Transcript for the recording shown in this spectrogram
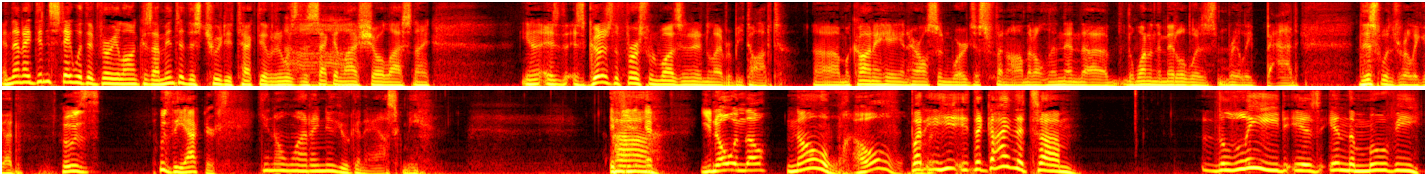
and then I didn't stay with it very long because I'm into this True Detective, and it was the second last show last night. You know, as, as good as the first one was, and it'll never be topped. Uh, McConaughey and Harrelson were just phenomenal, and then uh, the one in the middle was really bad. This one's really good. who's who's the actors? You know what? I knew you were going to ask me. If you, Uh, if you know him though, No, oh, But he, the guy that's um, the lead is in the movie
